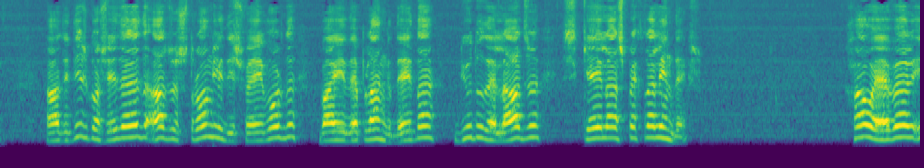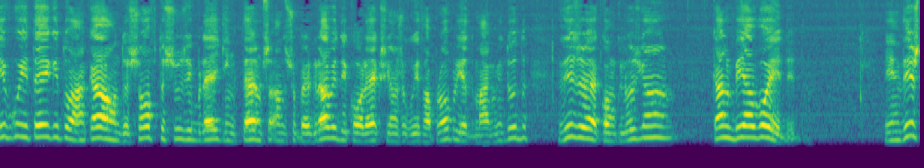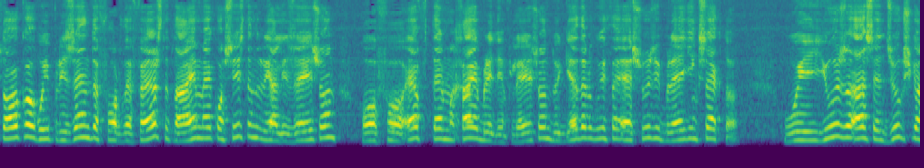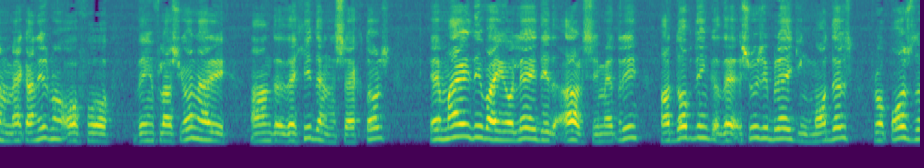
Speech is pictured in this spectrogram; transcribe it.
and it is considered as strongly disfavored by the Planck data due to the large scalar spectral index. However, if we take into account the soft SUSY breaking terms and supergravity corrections with appropriate magnitude, this uh, conclusion can be avoided. In this talk, we present for the first time a consistent realization of F-term hybrid inflation together with a SUSY breaking sector. We use as a junction mechanism of the inflationary and the hidden sectors a mildly violated R symmetry adopting the SUSY breaking models proposed,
